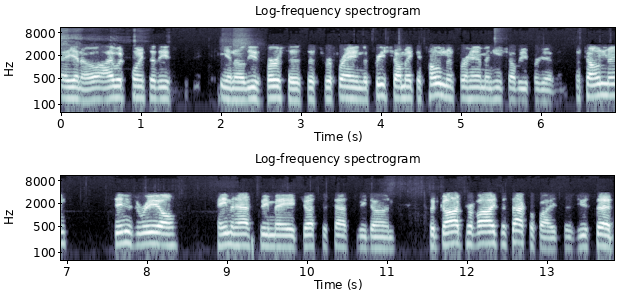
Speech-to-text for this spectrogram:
you know, I would point to these, you know, these verses, this refrain: "The priest shall make atonement for him, and he shall be forgiven." Atonement, sin is real, payment has to be made, justice has to be done. But God provides the sacrifice, as you said,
